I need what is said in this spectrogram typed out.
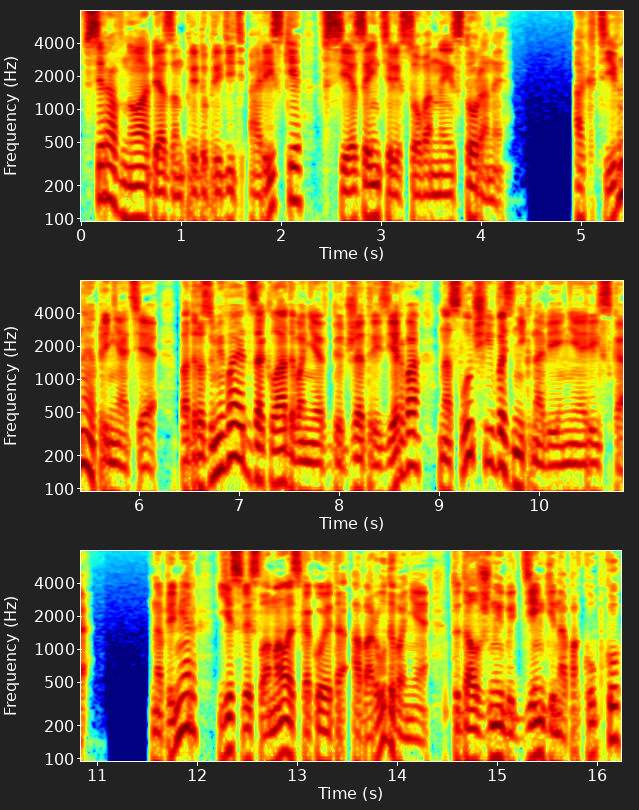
все равно обязан предупредить о риске все заинтересованные стороны. Активное принятие подразумевает закладывание в бюджет резерва на случай возникновения риска. Например, если сломалось какое-то оборудование, то должны быть деньги на покупку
